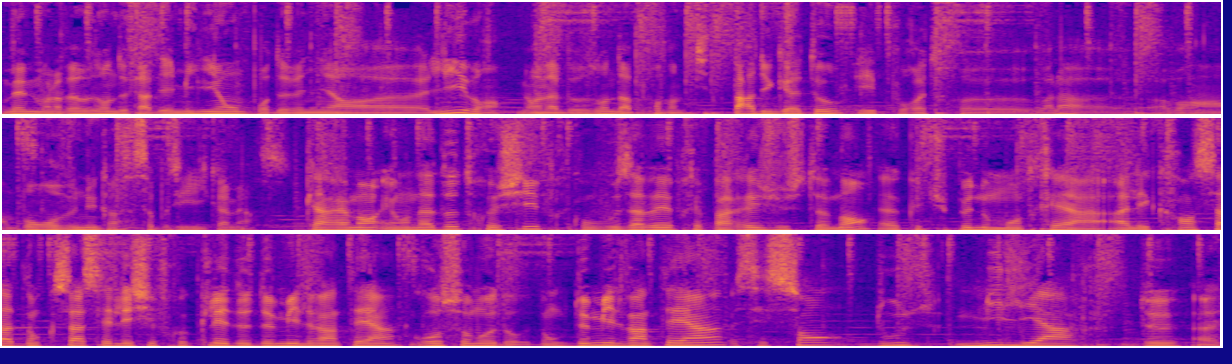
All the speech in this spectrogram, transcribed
même on n'a pas besoin de faire des millions pour devenir euh, libre, mais on a besoin d'apprendre une petite part du gâteau et pour être, euh, voilà, euh, avoir un bon revenu grâce à sa boutique e-commerce. Carrément, et on a d'autres chiffres qu'on vous avait préparés justement, euh, que tu peux nous montrer à, l'écran ça. Donc ça, c'est les chiffres clés de 2021, grosso modo. Donc 2021, c'est 112 milliards de euh,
